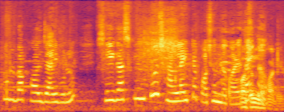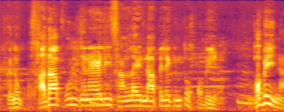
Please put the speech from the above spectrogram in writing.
ফুল বা ফল যাই বলুক সেই গাছ কিন্তু সানলাইটটা পছন্দ করে পছন্দ করে। কেন সাদা ফুল জেনারেলি সানলাইট না পেলে কিন্তু হবেই না। হবেই না।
